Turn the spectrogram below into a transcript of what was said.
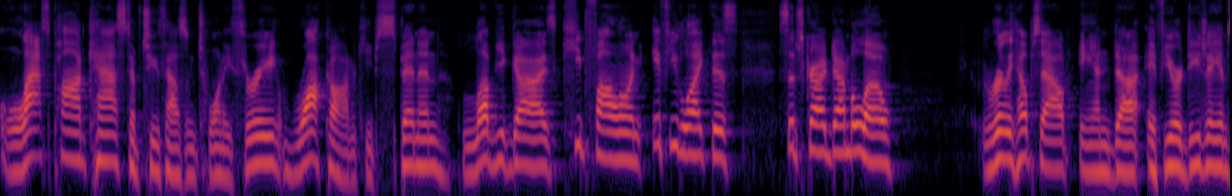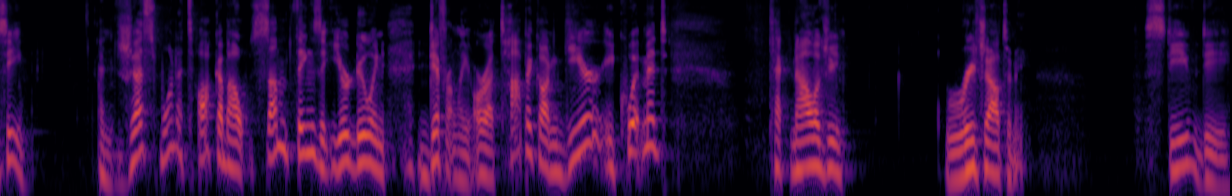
last podcast of 2023. Rock on, keep spinning. Love you guys. Keep following. If you like this, subscribe down below. really helps out. And uh, if you're a DJ MC and just want to talk about some things that you're doing differently or a topic on gear, equipment, technology, reach out to me. Steve D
